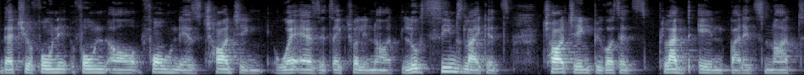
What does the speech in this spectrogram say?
that your phone phone or phone is charging whereas it's actually not looks seems like it's charging because it's plugged in but it's not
